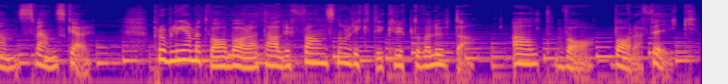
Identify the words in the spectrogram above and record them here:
000 svenskar. Problemet var bara att det aldrig fanns någon riktig kryptovaluta. Allt var bara fejk.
